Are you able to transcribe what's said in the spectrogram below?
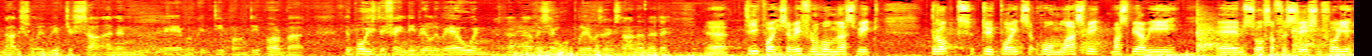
naturally we've just sat in and uh, we'll get deeper and deeper, but. The boys defended really well, and every single player was outstanding today. Yeah, three points away from home this week dropped two points at home last week. Must be a wee um, source of frustration for you.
